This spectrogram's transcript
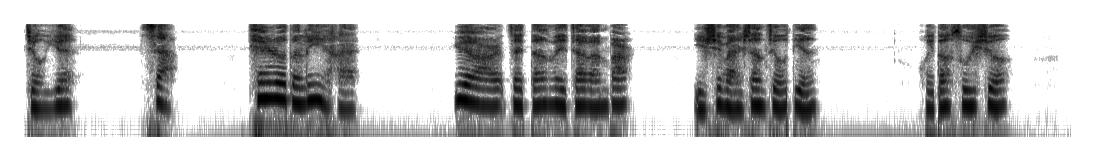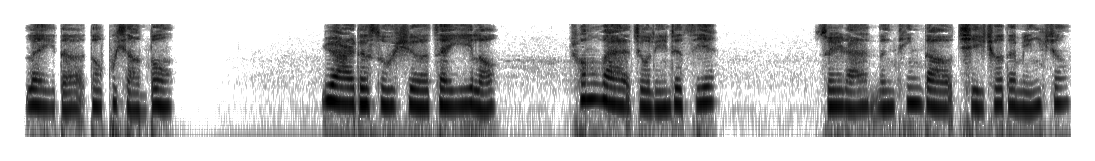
九月，夏，天热的厉害。月儿在单位加完班，已是晚上九点，回到宿舍，累得都不想动。月儿的宿舍在一楼，窗外就临着街，虽然能听到汽车的鸣声，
